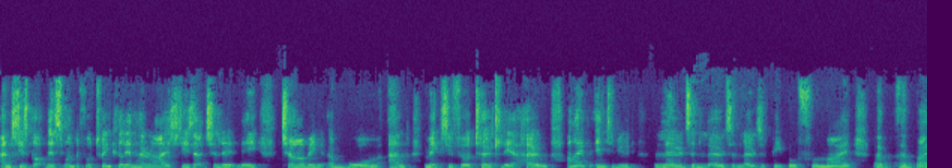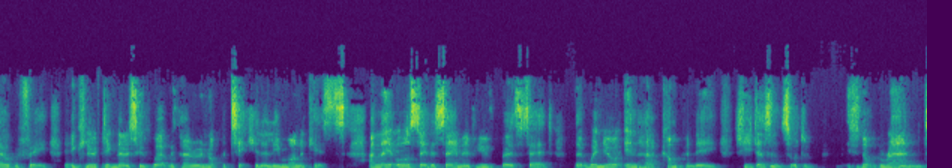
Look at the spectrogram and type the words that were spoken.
And she's got this wonderful twinkle in her eyes. She's absolutely charming and warm and makes you feel totally at home. I've interviewed loads and loads and loads of people for my uh, uh, biography, including those who've worked with her who are not particularly monarchists. And they all say the same, if you've both said, that when you're in her company, she doesn't sort of it's not grand.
